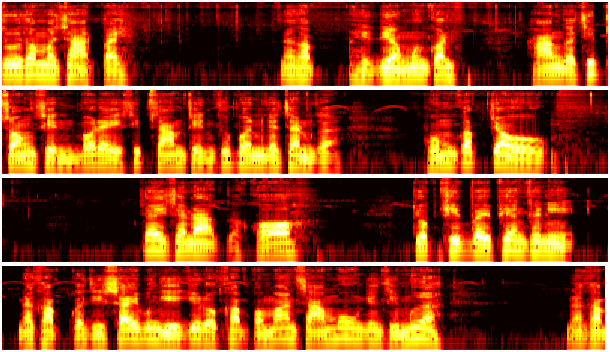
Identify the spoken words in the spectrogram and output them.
สู่ธรรมชาติไปนะครับให้เลี้ยงมึงก่อนห่างกับสิบสองเซนบ่ได้สิบสามเซนคือเพิ่นกับฉันกับผมกับเจ้าใจชนะก็ขอจบคลิปไว้เพียงเท่านี้นะครับก็สิใส่บิ่งอีกอยู่ดอกครับ ประมาณสามโมงจังสิเมื่อนะครับ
